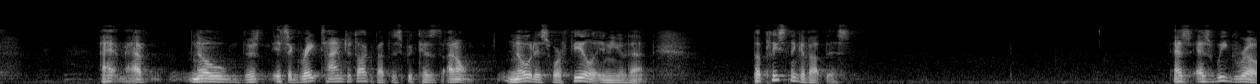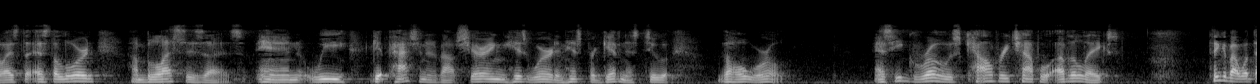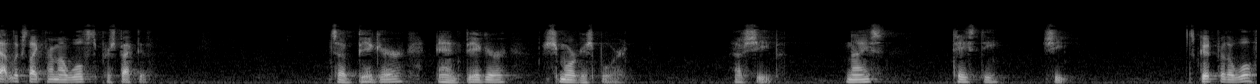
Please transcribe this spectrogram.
I have, have no. it's a great time to talk about this because I don't notice or feel any of that. But please think about this. As, as we grow, as the, as the Lord um, blesses us, and we get passionate about sharing His word and His forgiveness to the whole world, as He grows Calvary Chapel of the Lakes, think about what that looks like from a wolf's perspective. It's a bigger and bigger smorgasbord of sheep. Nice, tasty sheep. It's good for the wolf.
